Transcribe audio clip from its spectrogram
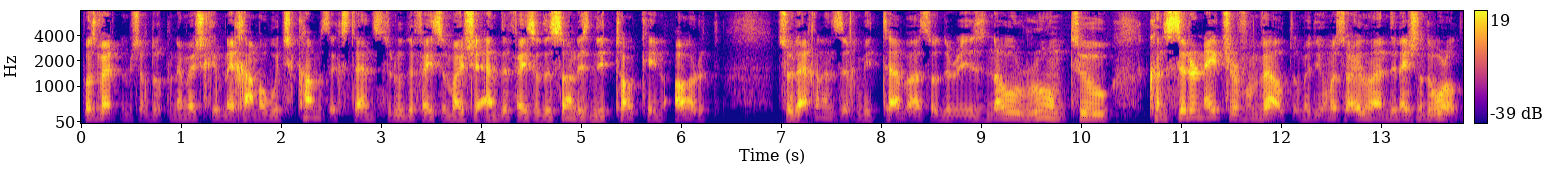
which comes, extends through the face of Moshe and the face of the sun, is nitokin art. So there is no room to consider nature from Welt and the nation of the world.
